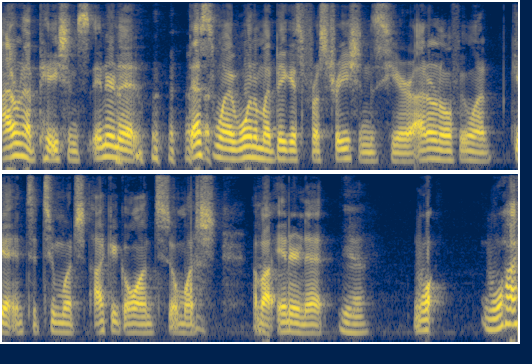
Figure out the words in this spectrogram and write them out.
I don't have patience. Internet. that's my one of my biggest frustrations here. I don't know if we want to get into too much. I could go on so much about internet. Yeah. What why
